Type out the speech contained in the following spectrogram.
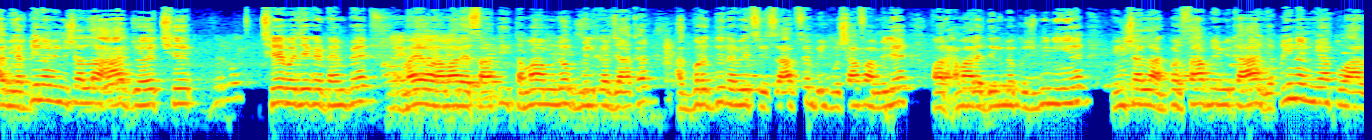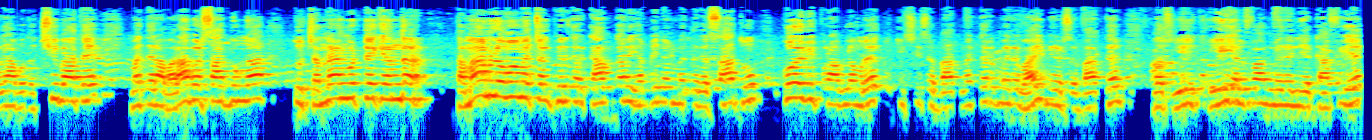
اب یقیناً انشاءاللہ آج جو ہے، چھ چھ بجے کے ٹائم پہ میں اور ہمارے ساتھی تمام لوگ مل کر جا کر اکبر الدین حمید صاحب سے بالمشافہ ملے اور ہمارے دل میں کچھ بھی نہیں ہے۔ انشاءاللہ اکبر صاحب نے بھی کہا، یقیناً میاں تو آ گیا بہت اچھی بات ہے۔ میں تیرا برابر ساتھ دوں گا۔ تو چندران گٹے کے اندر تمام لوگوں میں چل پھر کر کام کر، یقیناً میں تیرے ساتھ ہوں۔ کوئی بھی پرابلم رہے تو کسی سے بات نہ کر، میرے بھائی، میرے سے بات کر۔ بس یہی یہی الفاظ میرے لیے کافی ہے۔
